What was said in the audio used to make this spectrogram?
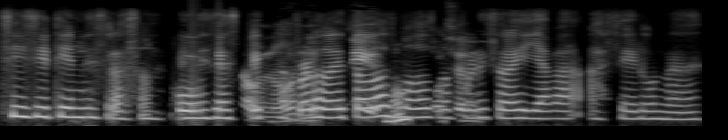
Sí, sí, tienes razón en ese aspecto, ¿no? pero de Sí, todos ¿no? modos O no sea- por eso ella va a ser una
